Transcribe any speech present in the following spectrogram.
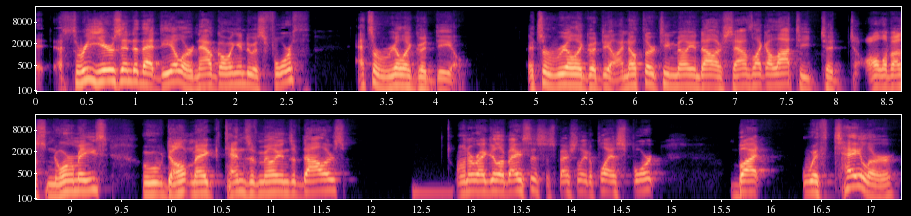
eh, three years into that deal or now going into his fourth. That's a really good deal. It's a really good deal. I know $13 million sounds like a lot to, to, to all of us normies who don't make tens of millions of dollars on a regular basis, especially to play a sport. But with Taylor,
